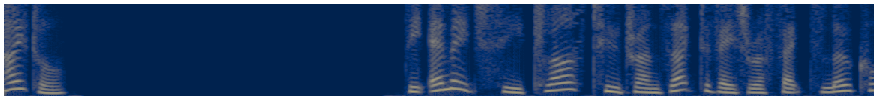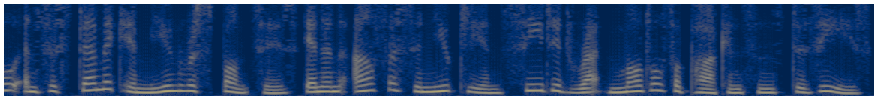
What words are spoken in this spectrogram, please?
Title The MHC Class II transactivator affects local and systemic immune responses in an alpha synuclein seeded rat model for Parkinson's disease.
